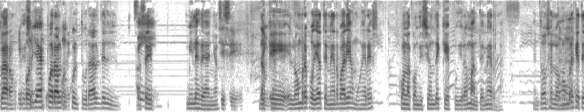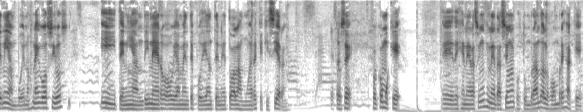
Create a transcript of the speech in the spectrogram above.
Claro, Impone, eso ya es por algo impone. cultural del Sí. hace miles de años, Sí, sí. de también. que el hombre podía tener varias mujeres con la condición de que pudiera mantenerlas. Entonces los hombres que tenían buenos negocios y tenían dinero, obviamente podían tener todas las mujeres que quisieran. Exacto. Entonces fue como que eh, de generación en generación acostumbrando a los hombres a que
